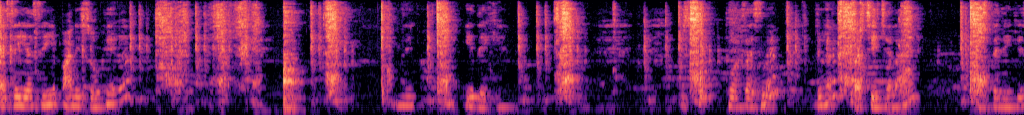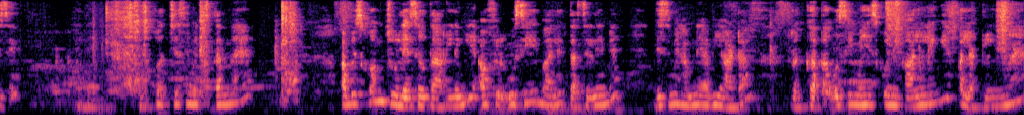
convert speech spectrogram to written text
ऐसे जैसे ये पानी सूखेगा। ये देखिए। इसको थोड़ा सा इसमें जो है कच्ची चलाएँ। इस तरीके से। इसको अच्छे से मिक्स करना है। अब इसको हम चूल्हे से उतार लेंगे और फिर उसी वाले तसले में, जिसमें हमने अभी आटा रखा था, उसी में इसको निकाल लेंगे, पलट लेना है।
